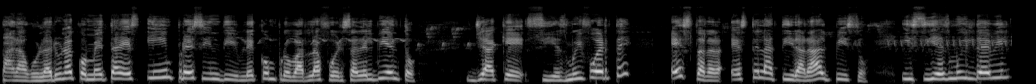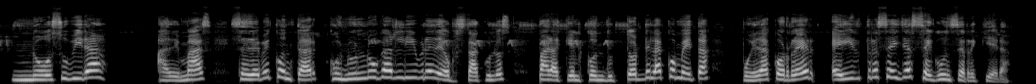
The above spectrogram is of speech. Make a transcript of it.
Para volar una cometa es imprescindible comprobar la fuerza del viento, ya que si es muy fuerte, este la tirará al piso y si es muy débil, no subirá. Además, se debe contar con un lugar libre de obstáculos para que el conductor de la cometa pueda correr e ir tras ella según se requiera.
